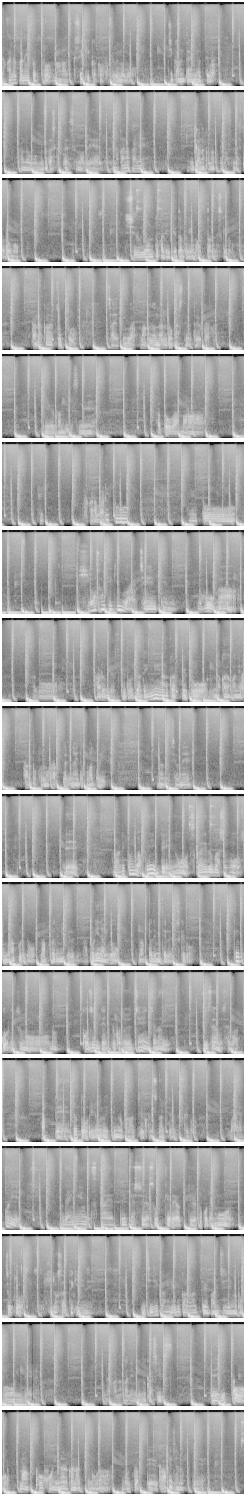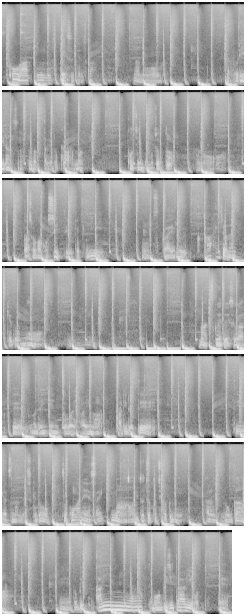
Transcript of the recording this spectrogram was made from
なかなかねちょっとまあ席確保するのも時間帯によってはあの難しかったりするのでなかなかね行かなくなってますねスタバも。週4とかで行ってた時もあったんですけどなかなかちょっと最近はマクドナルド化してるというかっていう感じですね。あとはまあから割とえっ、と広さ的にはチェーン店の方があのあるんですけどじゃあ電源あるかっていうとなかなかねあるところもあったりないところもあったりなんですよね。で割と今 PayPay の使える場所をそのアプリのマップで見てるアプリ内のマップで見てるんですけど結構ねその、まあ、個人店というかそういうチェーンじゃない小さいお店もあってちょっといろいろ行ってみようかなっていう感じになってるんですけどまあやっぱり電源使えてキャッシュレス OK だよっていうとこでもちょっと広さ的にね1時間入れるかなっていう感じのところが多いんでなかなかね難しいです。で1個まあ候補になるかなっていうのがもう1個あってカフェじゃなくてコーワーキングスペースっていうんですか。あのフリーランスの人だったりとか、まあ、個人でもちょっとあの場所が欲しいっていう時に使えるカフェじゃないけども、まあ机と椅子があって、まあ、電源と w i f i が借りれてっていうやつなんですけどそこがね最近今割とちょっと近くにあるのが、えーと、会員にならなくてもビジター利用って言って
